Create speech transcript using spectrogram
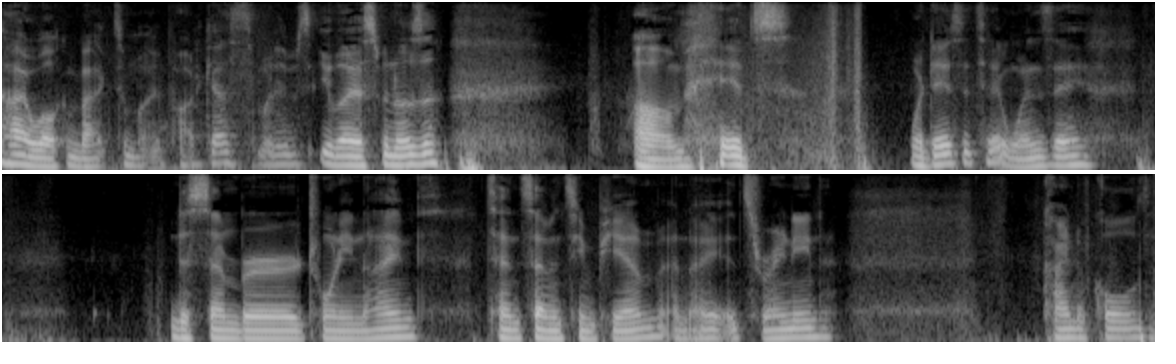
Hi, welcome back to my podcast. My name is Eli Espinoza. Um, it's what day is it today? Wednesday, December 29th, 10 17 p.m. at night. It's raining, kind of cold.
